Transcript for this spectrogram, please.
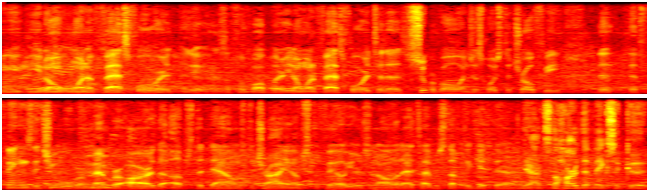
You, you don't want to fast forward, as a football player, you don't want to fast forward to the Super Bowl and just hoist the trophy. The, the things that you will remember are the ups, the downs, the triumphs, the failures, and all of that type of stuff to get there. Yeah, it's the hard that makes it good.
